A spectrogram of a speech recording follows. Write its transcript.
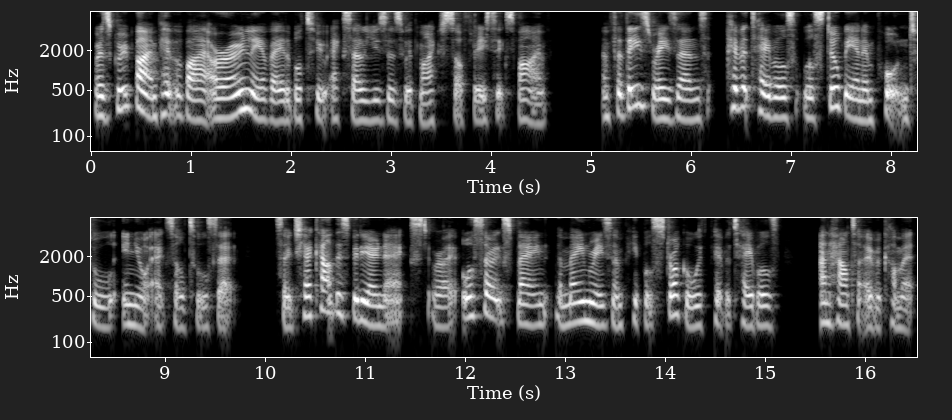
whereas group by and pivot by are only available to Excel users with Microsoft 365. And for these reasons, pivot tables will still be an important tool in your Excel toolset, so check out this video next, where I also explain the main reason people struggle with pivot tables and how to overcome it.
